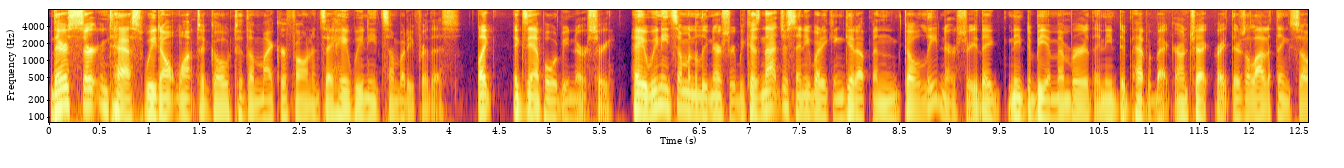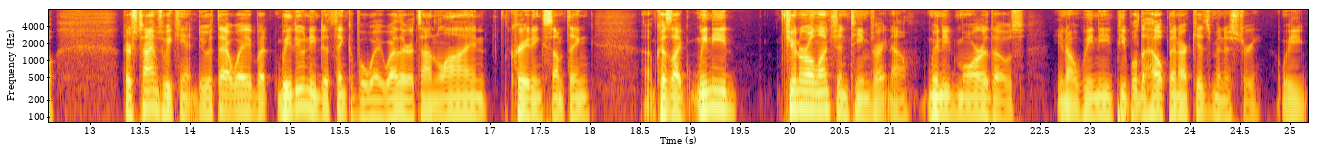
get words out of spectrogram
there's certain tasks we don't want to go to the microphone and say, "Hey, we need somebody for this." Like example would be nursery. Hey, we need someone to lead nursery because not just anybody can get up and go lead nursery. They need to be a member. They need to have a background check. Right? There's a lot of things. So there's times we can't do it that way, but we do need to think of a way, whether it's online, creating something, Um, because like we need funeral luncheon teams right now. We need more of those. You know, we need people to help in our kids ministry. We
